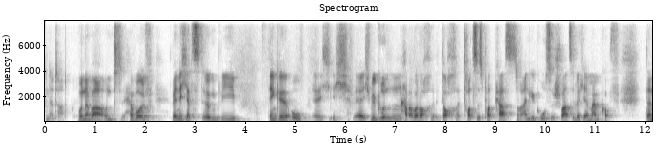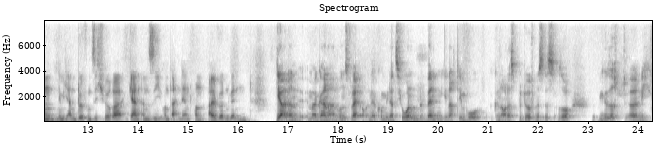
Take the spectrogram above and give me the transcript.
in der Tat. Wunderbar. Und Herr Wolf, wenn ich jetzt irgendwie denke, oh, ich, ich, ich will gründen, habe aber noch doch trotz des Podcasts noch einige große schwarze Löcher in meinem Kopf, dann nehme ich an, dürfen sich Hörer gern an Sie und an Herrn von Allwürden wenden. Ja, dann immer gerne an uns, vielleicht auch in der Kombination wenden, je nachdem, wo genau das Bedürfnis ist. Also wie gesagt, äh, nicht,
